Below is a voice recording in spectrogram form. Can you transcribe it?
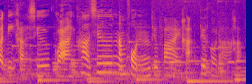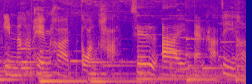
วัสดีค่ะ ชื่อกวางค่ะ ชื่อน้ำฝนชื่อฝ้ายค่ะ ชื่อโซดาค่ะ อินนะคะ เพนค่ะตวงค่ะ ชื่อไอแอนค่ะ จีค่ะ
